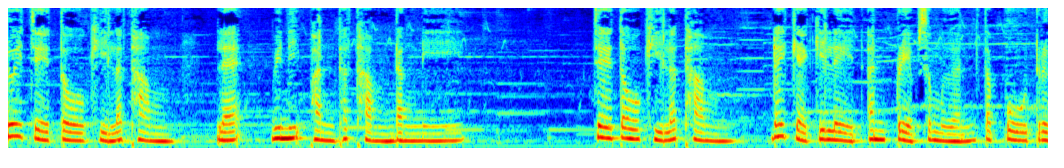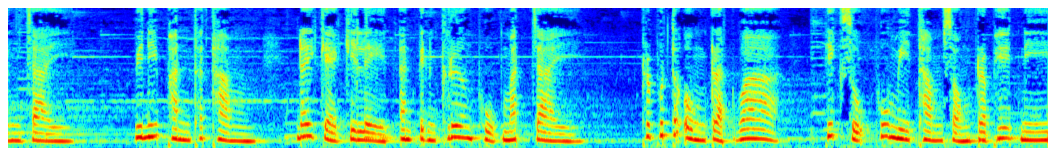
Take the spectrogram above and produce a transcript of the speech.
ด้วยเจโตขีลธรรม และวินิพันธธรรมดังนี้ เจโตขีลธรรม ได้แก่กิเลสอันเปรียบเสมือนตะปูตรึงใจ วินิพันธธรรม ได้แก่กิเลสอันเป็นเครื่องผูกมัดใจ พระพุทธองค์ตรัสว่า ภิกษุผู้มีธรรมสองประเภทนี้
